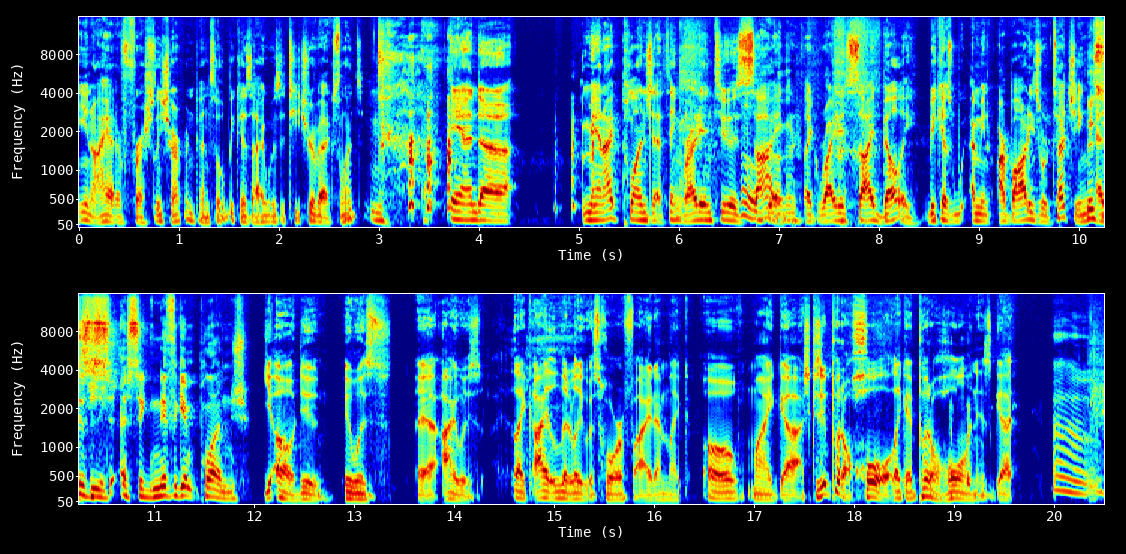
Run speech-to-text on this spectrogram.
you know, I had a freshly sharpened pencil because I was a teacher of excellence. and uh, man, I plunged that thing right into his side, Oh, brother. like right his side belly, because I mean, our bodies were touching This as is he. a significant plunge. Yeah, oh, dude, it was. Uh, I was like, I literally was horrified. I'm like, oh my gosh, because it put a hole, like I put a hole in his gut. Oh,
